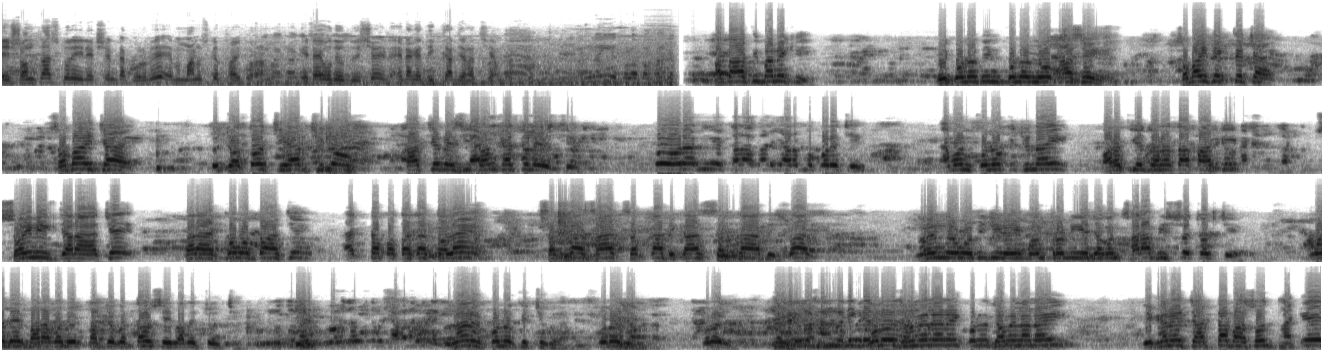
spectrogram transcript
এই সন্ত্রাস করে ইলেকশনটা করবে এবং মানুষকে ভয় করানো। এটাই ওদের উদ্দেশ্য এটাকে ধিক্কার জানাচ্ছি আমরা। হাতাহাতি মানে কি? ওই কোনোদিন কোনো লোক আসে, সবাই দেখতে চায়, সবাই চায় তো যত চেয়ার ছিল, তার চেয়ে বেশি সংখ্যা চলে এসছে। তো ওরা নিয়ে কাড়াকাড়ি আরম্ভ করেছে। এমন কোনো কিছু নাই। ভারতীয় জনতা পার্টির সৈনিক যারা আছে, তারা ঐক্যবদ্ধ আছে, একটা পতাকার তলে, সবকা সাথ, সবকা বিকাশ, সবকা বিশ্বাস। নরেন্দ্র মোদীজির এই মন্ত্র নিয়ে যখন সারা বিশ্ব চলছে, আমাদের বারাবণীর কার্যকর্তাও সেইভাবে চলছে। না না, কোনো কিছু কোনো ঝামেলা কোনো ঝামেলা নেই, কোনো ঝামেলা নেই। যেখানে চারটা বাসন থাকে,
